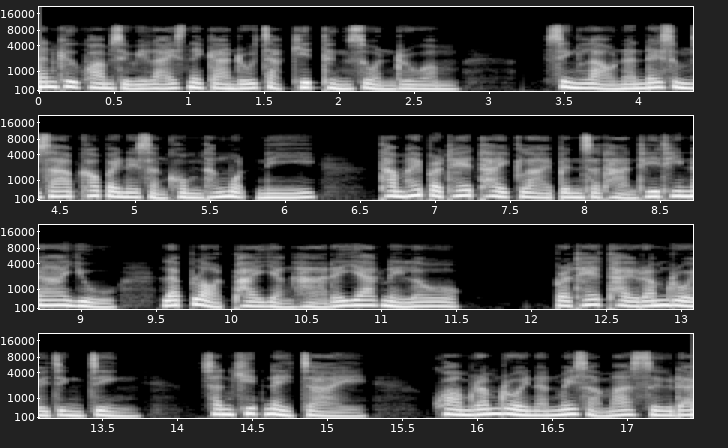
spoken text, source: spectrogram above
นั่นคือความสิวิไลซ์ในการรู้จักคิดถึงส่วนรวม สิ่งเหล่านั้นได้ซึมซาบเข้าไปในสังคมทั้งหมดนี้ทำให้ประเทศไทยกลายเป็นสถานที่ที่น่าอยู่ และปลอดภัยอย่างหาได้ยากในโลก ประเทศไทยร่ำรวยจริง ๆ ฉันคิดในใจ ความร่ำรวยนั้นไม่สามารถซื้อได้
